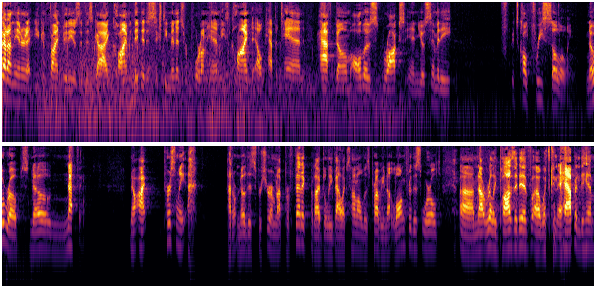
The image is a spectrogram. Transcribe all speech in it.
Go out on the internet, you can find videos of this guy climbing. They did a 60 Minutes report on him. He's climbed El Capitan, Half Dome, all those rocks in Yosemite. It's called free soloing. No ropes, no nothing. Now, I personally, I don't know this for sure. I'm not prophetic, but I believe Alex Honnold is probably not long for this world. Uh, I'm not really positive uh, what's going to happen to him.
